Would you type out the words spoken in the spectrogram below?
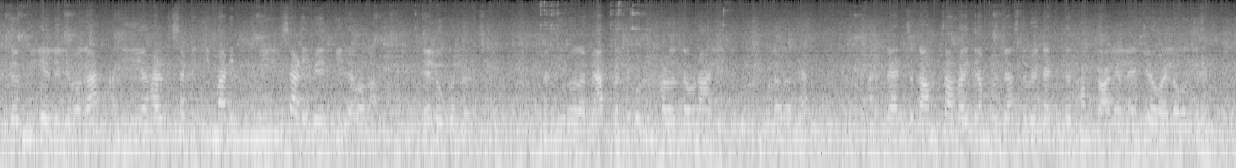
तिथं मी गेलेले बघा आणि हळदीसाठी ती माझी मी साडी वेअर केली बघा येलो कलरची आणि बघा मी आत्ता तिकडून हळद लावून आली तिकडून मुलाला त्या आणि त्यांचं काम चालू आहे त्यामुळे जास्त वेळ काही तिथं थांबता आलेलं नाही जेवायला वगैरे.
